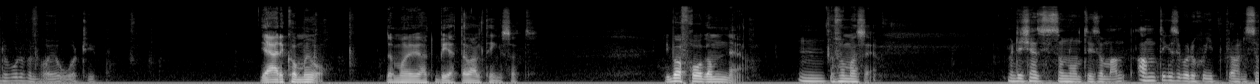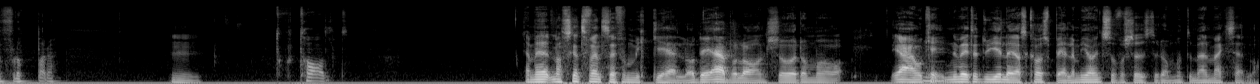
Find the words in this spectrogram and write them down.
Det borde väl vara i år typ. Ja, det kommer i år. De har ju haft beta och allting så att... Det är bara fråga om när. Mm. Då får man se. Men det känns ju som någonting som an- antingen så går det skitbra eller så floppar det. Mm. Totalt. Ja, men man ska inte förvänta sig för mycket heller. Det är Avalanche och de har... Ja okej, Mm. nu vet jag att du gillar deras crossspel men jag är inte så förtjust i dem och inte Mad Max heller.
